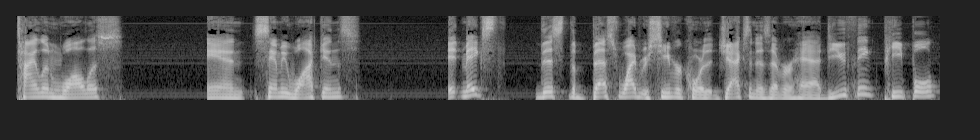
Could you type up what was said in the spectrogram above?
Tylan Wallace, and Sammy Watkins, it makes this the best wide receiver core that Jackson has ever had. Do you think people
